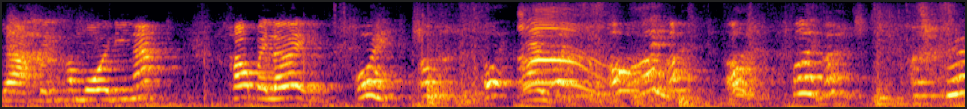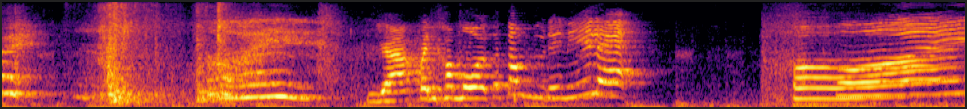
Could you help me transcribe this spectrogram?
อยากเป็นขโมยดีนะ เข้าไปเลย โอ้ย โอ้ยโอ้ยไปโอ้ย โอ้ย โอ้ย โอ้ย โอ้ย อยากเป็นขโมยก็ต้องอยู่ในนี้แหละ โอ้ย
